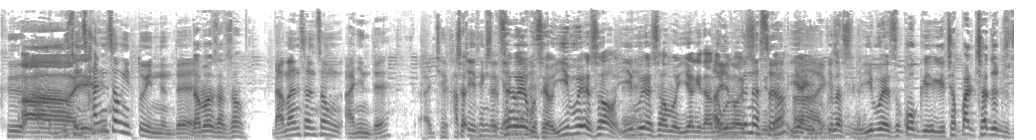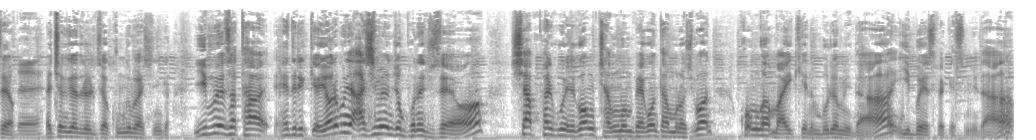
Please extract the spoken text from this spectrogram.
그 아, 아, 무슨 예. 산성이 또 있는데 남한산성. 남한산성 아닌데. 아, 제가 갑자기 자, 생각이 생각해. 보세요. 2부에서 2부에서 한번 이야기 아, 나눠보도록 하겠습니다. 끝났어요? 예, 아, 2부 알겠습니다. 끝났습니다. 2부에서 꼭 그 얘기 첫 빨리 찾아주세요. 네. 애청자들 저 궁금해하시니까 2부에서 다 해드릴게요. 여러분이 아시면 좀 보내주세요. 샵8910 장문 100원 단문 50원 콩과 마이키는 무료입니다. 2부에서 뵙겠습니다.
